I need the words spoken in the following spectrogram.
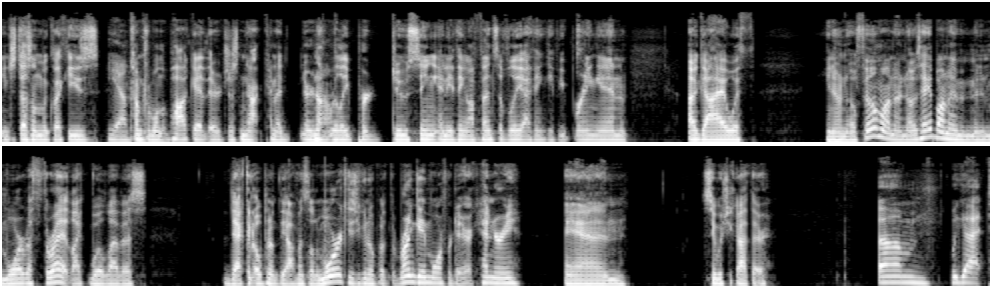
He just doesn't look like he's yeah. comfortable in the pocket. They're just not kind of. They're not No. really producing anything offensively. I think if you bring in a guy with, you know, no film on him, no tape on him, and more of a threat like Will Levis, that could open up the offense a little more because you can open up the run game more for Derrick Henry and see what you got there. Um, we got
